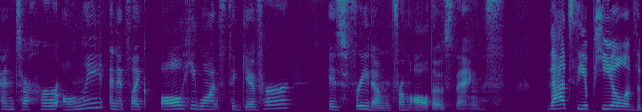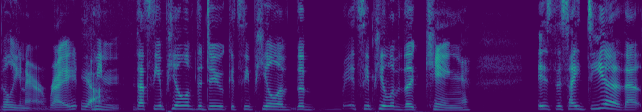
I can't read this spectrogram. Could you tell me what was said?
and to her only and it's like all he wants to give her is freedom from all those things that's the appeal of the billionaire, right? Yeah. I mean, that's the appeal of the duke. It's the appeal of the it's the appeal of the king. Is this idea that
